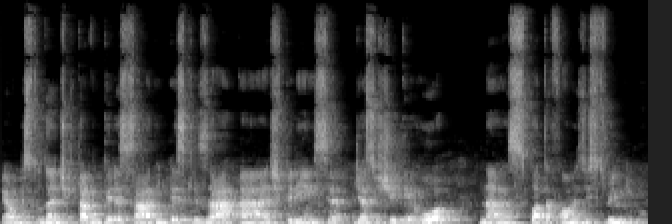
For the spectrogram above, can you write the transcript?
é uma estudante que estava interessada em pesquisar a experiência de assistir terror nas plataformas de streaming.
